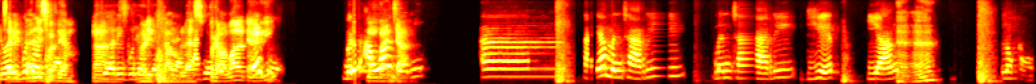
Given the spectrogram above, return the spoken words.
2016. seperti apa? Nah, 2016. 2016. Berawal dari berawal membaca. dari uh, saya mencari mencari diet yang uh -huh. lokal.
